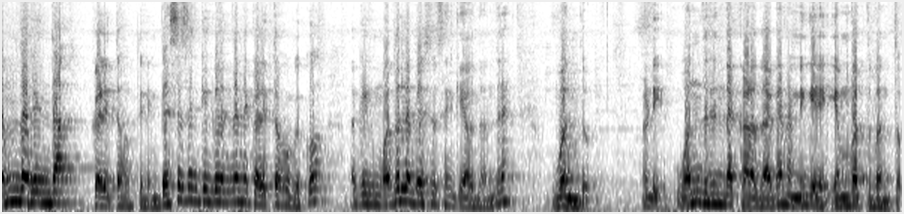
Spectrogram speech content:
ಒಂದರಿಂದ ಕಳೀತಾ ಹೋಗ್ತೀನಿ. ಬೆಸ ಸಂಖ್ಯೆಗಳಿಂದನೇ ಕಳೀತಾ ಹೋಗಬೇಕು. ಹಾಗಾಗಿ ಮೊದಲ ಬೆಸ ಸಂಖ್ಯೆ ಯಾವುದು ಅಂದರೆ ಒಂದು. ನೋಡಿ, ಒಂದರಿಂದ ಕಳೆದಾಗ ನಮಗೆ ಎಂಬತ್ತು ಬಂತು.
